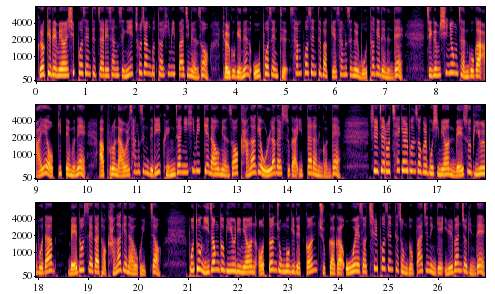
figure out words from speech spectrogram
그렇게 되면 10%짜리 상승이 초장부터 힘이 빠지면서 결국에는 5%, 3%밖에 상승을 못하게 되는데 지금 신용 잔고가 아예 없기 때문에 앞으로 나올 상승들이 굉장히 힘있게 나오면서 강하게 올라갈 수가 있다라는 건데 실제로 체결 분석을 보시면 매수 비율보다 매도세가 더 강하게 나오고 있죠. 보통 이 정도 비율이면 어떤 종목이 됐건 주가가 5에서 7% 정도 빠지는 게 일반적인데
